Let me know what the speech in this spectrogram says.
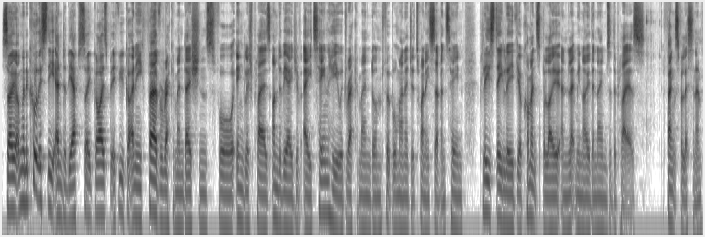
So I'm going to call this the end of the episode, guys. But if you've got any further recommendations for English players under the age of 18 who you would recommend on Football Manager 2017, please do leave your comments below and let me know the names of the players. Thanks for listening.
